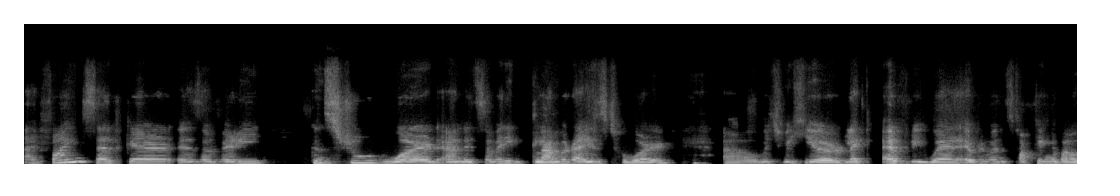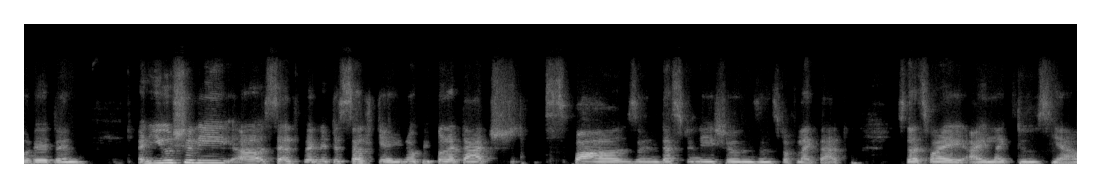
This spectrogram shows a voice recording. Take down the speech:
I find self care is a very construed word and it's a very glamorized word uh, which we hear like everywhere. Everyone's talking about it and and usually uh, self when it is self-care you know people attach spas and destinations and stuff like that. So that's why i like to yeah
